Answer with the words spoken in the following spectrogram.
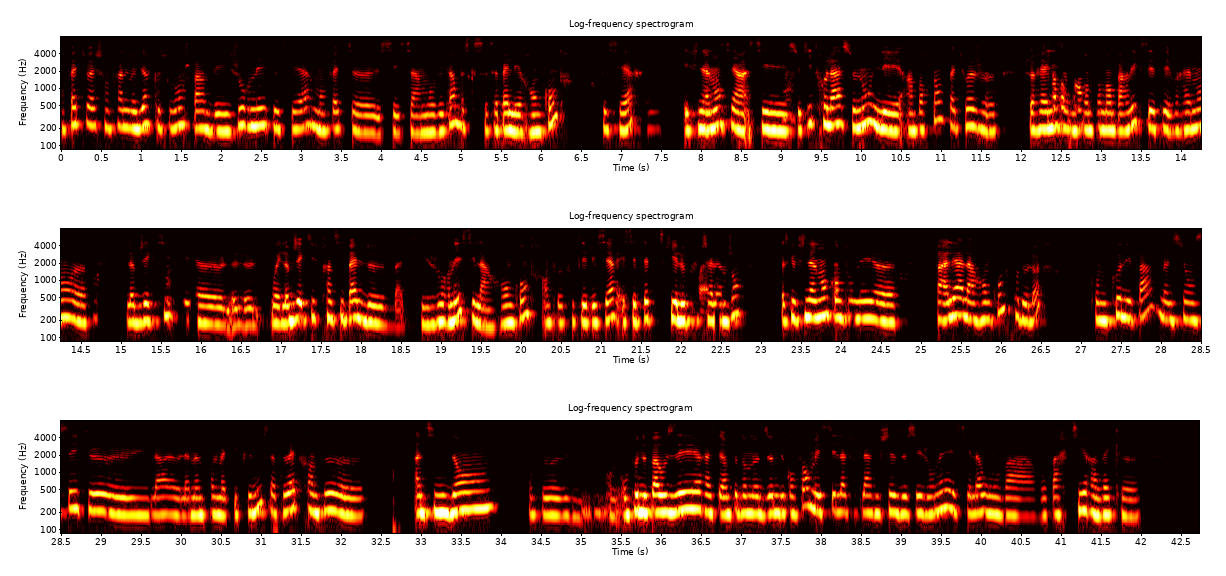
En fait, tu vois, je suis en train de me dire que souvent je parle des journées PCR, mais en fait, euh, c'est c'est un mauvais terme parce que ça s'appelle les rencontres PCR. Et finalement, c'est ce titre-là, ce nom, il est important. En fait, tu vois, je, je réalise en t'entendant parler que c'était vraiment euh, l'objectif euh, ouais, l'objectif principal de, bah, de ces journées, c'est la rencontre entre toutes les PCR. Et c'est peut-être ce qui est le plus Ouais. challengeant. Parce que finalement, quand on est euh, aller à la rencontre de l'autre, qu'on ne connaît pas, même si on sait euh, il a la même problématique que nous, ça peut être un peu intimidant. On peut, on, peut ne pas oser rester un peu dans notre zone de confort, mais c'est là toute la richesse de ces journées et c'est là où on va repartir avec, euh,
